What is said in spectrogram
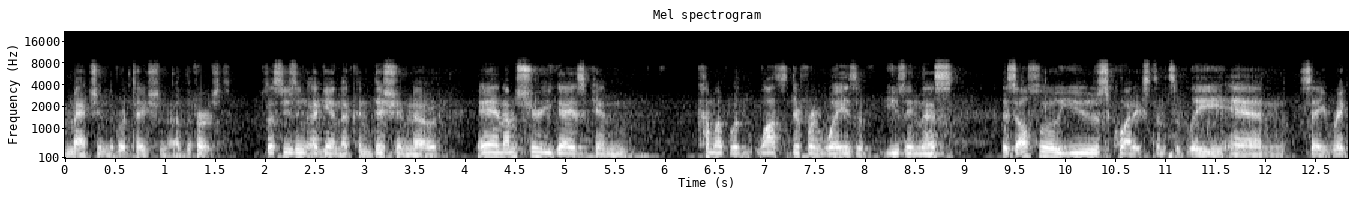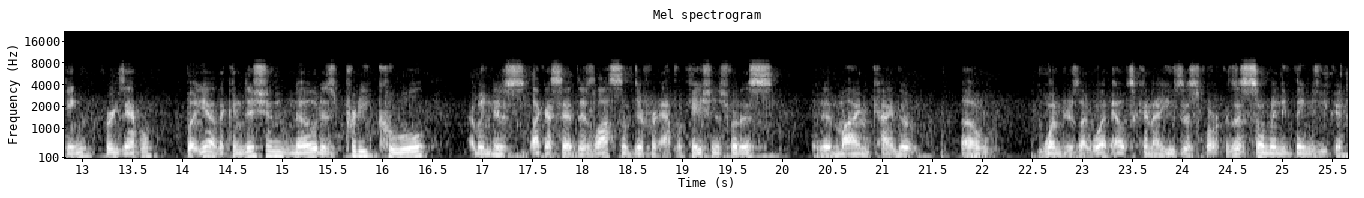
matching the rotation of the first. So that's using, again, a condition node. And I'm sure you guys can come up with lots of different ways of using this. It's also used quite extensively in, say, rigging, for example. But yeah, the condition node is pretty cool. I mean, there's, like I said, there's lots of different applications for this. The mind kind of uh, wonders, like, what else can I use this for? Because there's so many things you can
